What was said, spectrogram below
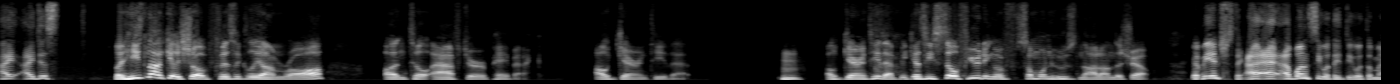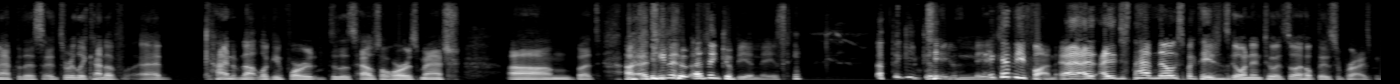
I, I just but he's not going to show up physically on Raw until after Payback. I'll guarantee that. Hmm. I'll guarantee that because he's still feuding with someone who's not on the show. It'll be interesting. I I, I want to see what they do with them after this. It's really kind of I'm kind of not looking forward to this House of Horrors match. Um, but uh, I, think, could, I think it could be amazing. I think it could be amazing. it could be fun. I, I- I just have no expectations going into it, so I hope they surprise me.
